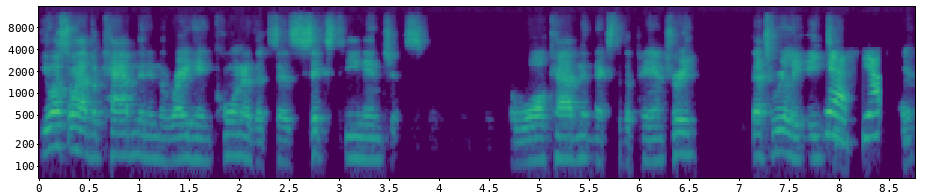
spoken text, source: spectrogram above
you also have a cabinet in the right hand corner that says 16 inches a wall cabinet next to the pantry that's really 18 yes, yeah. Right.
